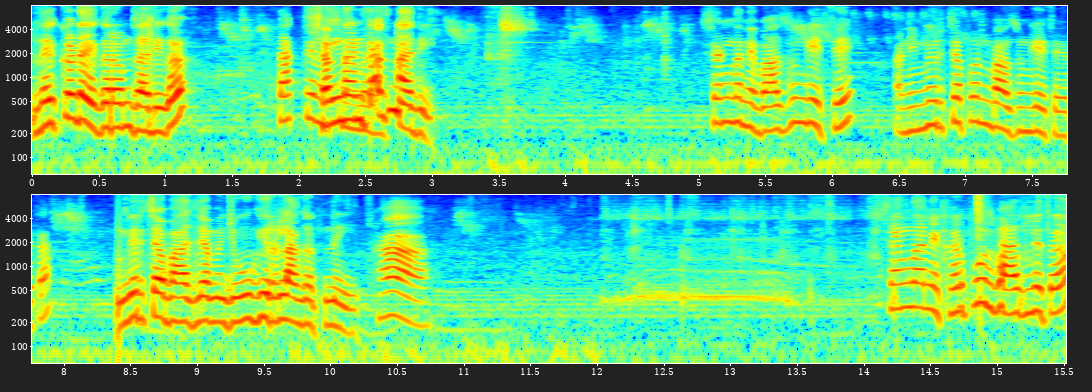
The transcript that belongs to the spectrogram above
लय कढई गरम झाली ग. टाकते ना शेंगदाणे. टाक ना आधी. शेंगदाणे भाजून घ्यायचे आणि मिरच्या पण भाजून घ्यायच्या आहेत हा. मिरच्या भाजल्या म्हणजे उगीर लागत नाही. हा. शेंगदाणे खरपूस भाजले तर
